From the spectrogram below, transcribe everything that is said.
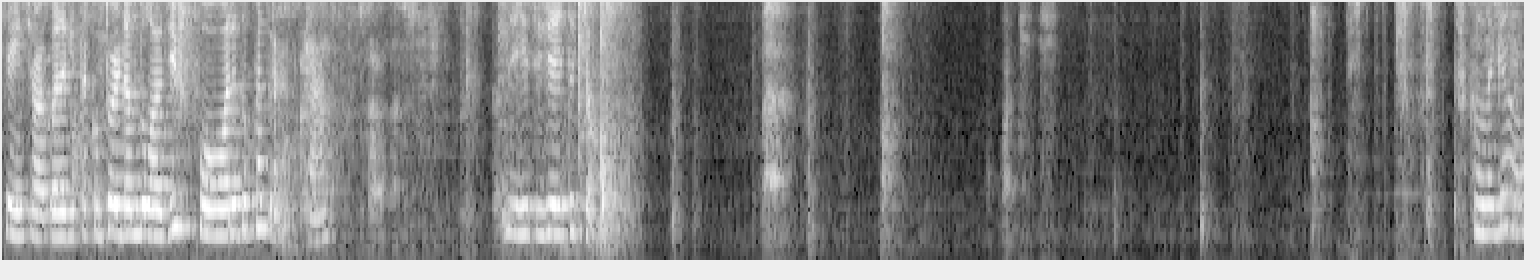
Gente, ó, agora ele tá contornando do lado de fora do quadrado, tá? Desse jeito aqui, ó. Tá ficando legal.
